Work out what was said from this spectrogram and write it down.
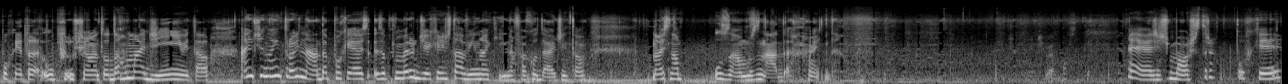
Porque tá- o, o chão é todo arrumadinho e tal. A gente não entrou em nada porque esse é o primeiro dia que a gente tá vindo aqui na faculdade. Então, nós não usamos nada ainda. A gente vai mostrar. É, a gente mostra porque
